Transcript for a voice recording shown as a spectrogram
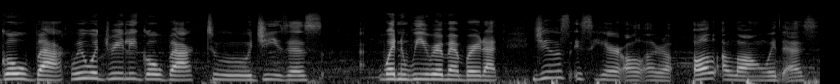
go back. We would really go back to Jesus when we remember that Jesus is here all all along with us.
